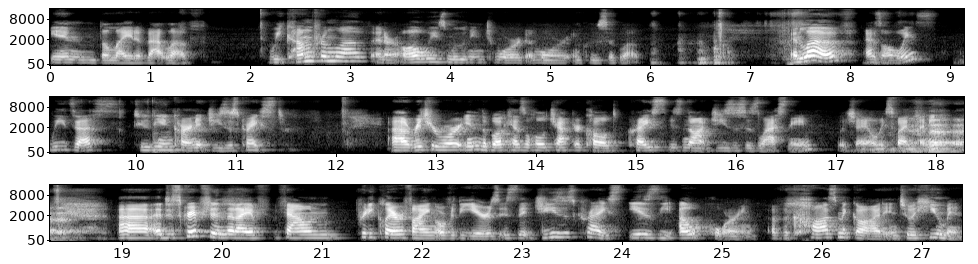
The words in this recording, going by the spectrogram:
in the light of that love. We come from love and are always moving toward a more inclusive love. And love, as always, leads us to the incarnate Jesus Christ. Uh, Richard Rohr in the book has a whole chapter called Christ is not Jesus' last name, which I always find funny. Uh, a description that I have found pretty clarifying over the years is that Jesus Christ is the outpouring of the cosmic God into a human,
